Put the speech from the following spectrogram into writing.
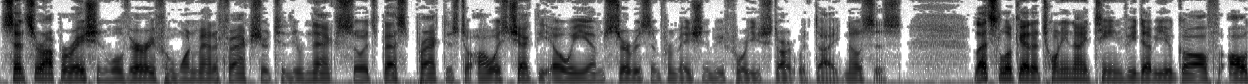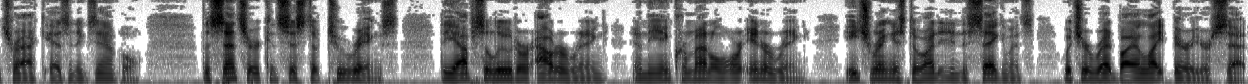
Sensor operation will vary from one manufacturer to the next, so it's best practice to always check the OEM service information before you start with diagnosis. Let's look at a 2019 VW Golf Alltrack as an example. The sensor consists of two rings, the absolute or outer ring and the incremental or inner ring. Each ring is divided into segments, which are read by a light barrier set.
